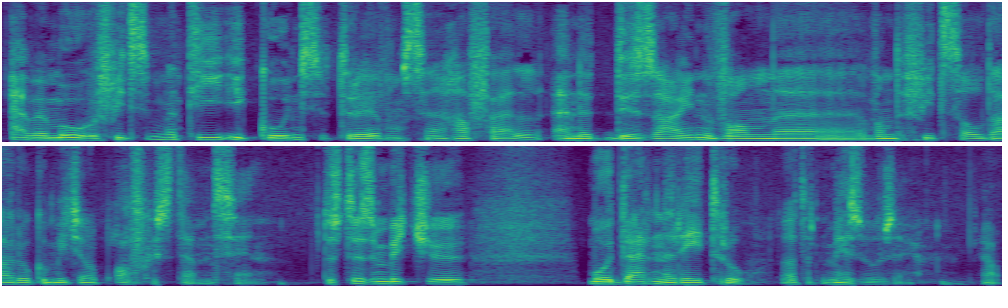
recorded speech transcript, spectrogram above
En we mogen fietsen met die iconische trui van Saint-Raphaël. En het design van, eh, van de fiets zal daar ook een beetje op afgestemd zijn. Dus het is een beetje moderne retro, laat het mij zo zeggen. Ja.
